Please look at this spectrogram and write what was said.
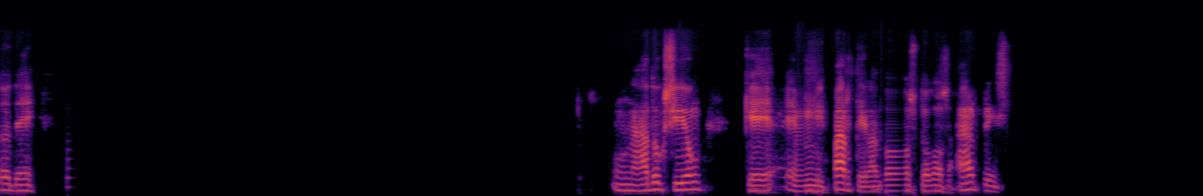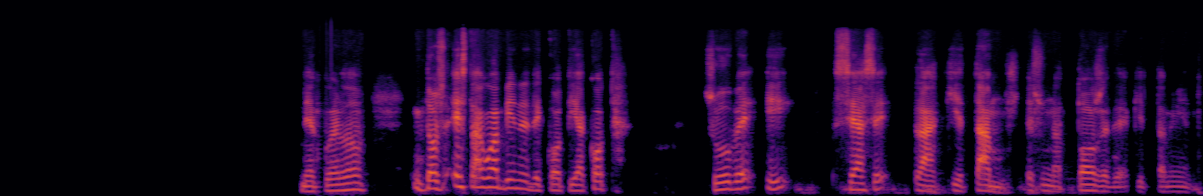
De una aducción que en mi parte, la 2 2 al principio. ¿De acuerdo? Entonces, esta agua viene de Cotiacota, sube y se hace, la aquietamos, es una torre de aquietamiento.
